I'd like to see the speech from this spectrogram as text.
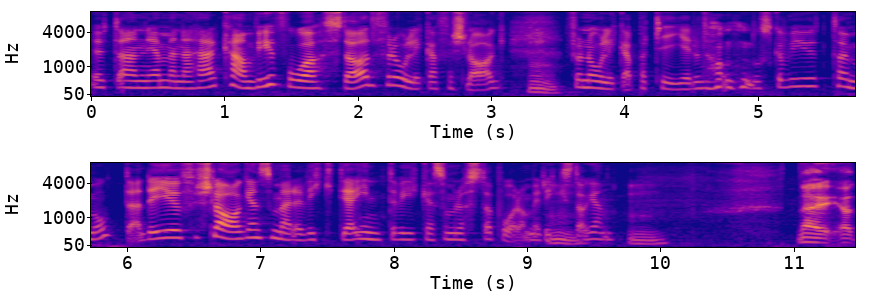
Utan jag menar, här kan vi ju få stöd för olika förslag mm. från olika partier. Och då, då, ska vi ju ta emot det. Det är ju förslagen som är det viktiga, inte vilka som röstar på dem i mm. riksdagen. Mm. Nej, jag,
